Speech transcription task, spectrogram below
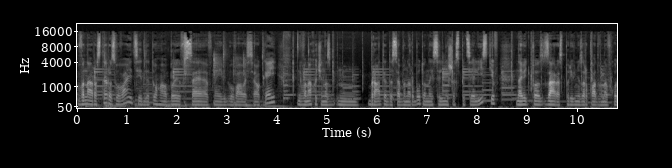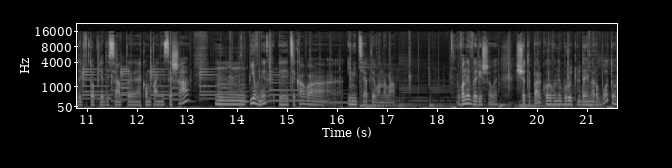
Вона росте, розвивається, і для того, аби все в неї відбувалося окей, вона хоче нас брати до себе на роботу найсильніших спеціалістів. Навіть по зараз по рівню зарплат вона входить в топ 50 е, компаній США, і в них е, цікава ініціатива нова. Вони вирішили, що тепер, коли вони беруть людей на роботу,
